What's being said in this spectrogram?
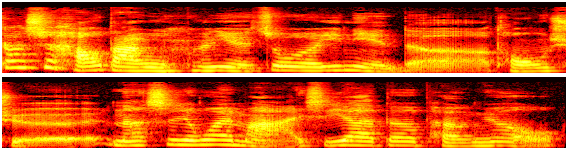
但是好歹我们也做了一年的同学，那是因为马来西亚的朋友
